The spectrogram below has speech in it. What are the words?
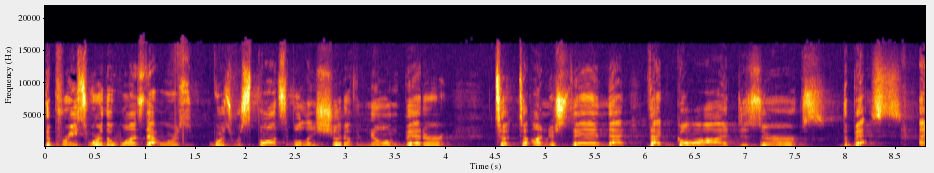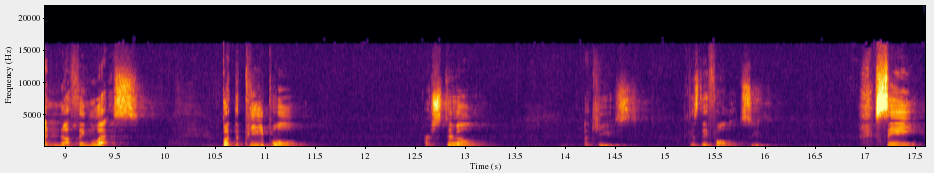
The priests were the ones that was, was responsible and should have known better to, to understand that, that God deserves the best and nothing less. But the people are still accused because they followed suit. See,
